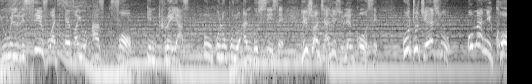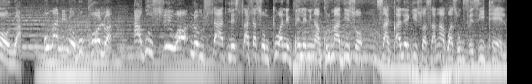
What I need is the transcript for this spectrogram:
you will receive whatever you ask for in prayers. uNkulunkulu anibusise. Lisho njalo izwi lenkosi. Uthi uJesu uma nikholwa uma ninokukholwa akusiwo lo mhlaba lesihlahla somkhiwane kupheleni ngakhuluma kiso saqalekiswa sangakwazi ukuveza izithelo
